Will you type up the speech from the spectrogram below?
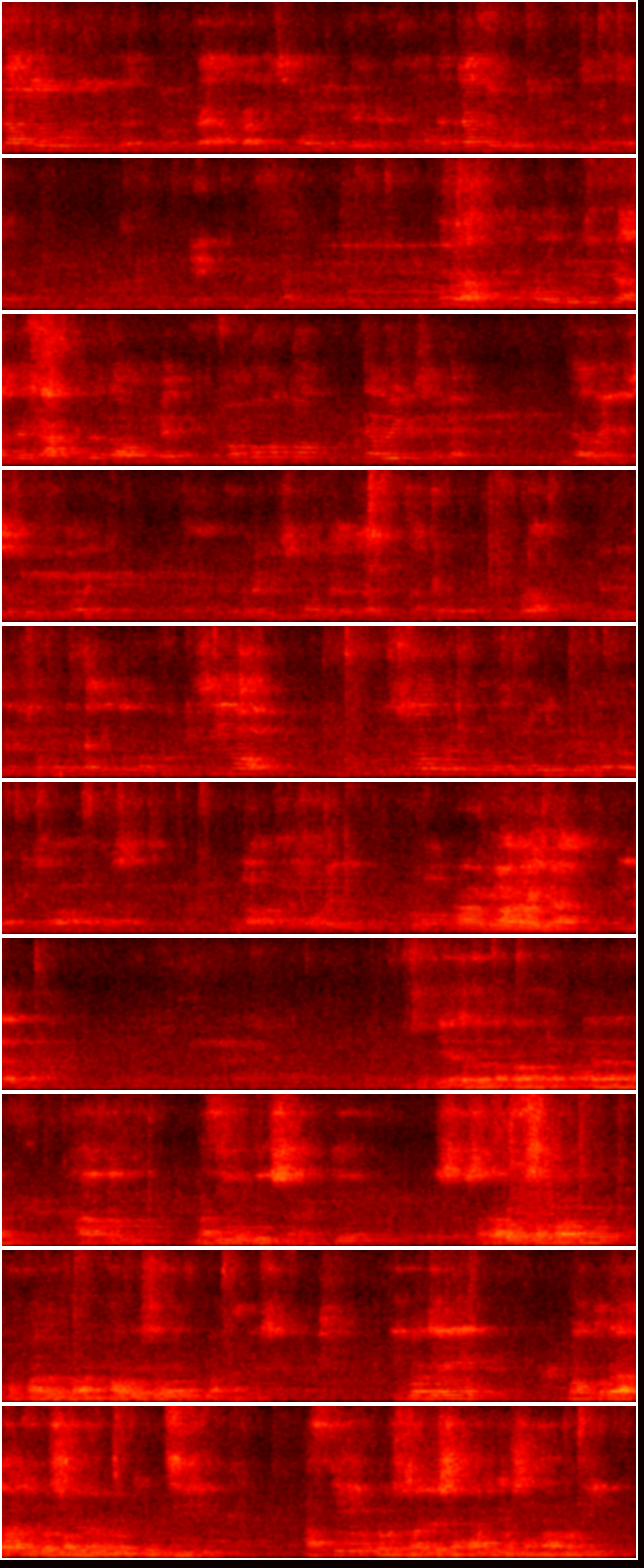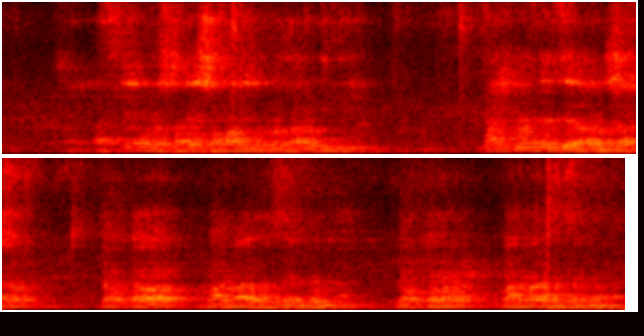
জাতীয় প্রতিযোগিতায় আমরা কৃষি মন্ডলকে আমাদের জাতীয় প্রতিযোগিতার জন্য চাই আমরা প্রতিযোগী আসলে চাকরিতে দেওয়া হবে, সম্ভবত তেরোই ডিসেম্বর। তেরোই ডিসেম্বর হতে পারে। অনেক মন্ডলের চাকরি থাকে আমরা কিন্তু যদি থাকি তো কৃষিও কৃষিও পরিপূর্ণ সম্মুখে কৃষি আমাদের সাথে আমিন, আমিন। শুক্রিয়া জাজাকাল্লাহ মাওলানা হাফিজ নাসিরউদ্দিন সাহেবকে সাধারণ সম্পাদক হুফাজুল ফাউন্ডেশন বাংলাদেশ এই পর্যায়ে বক্তব্য রাখার জন্য সবাই অনুরোধ করছি। আজকের অনুষ্ঠানের সম্মানিত সভাপতি আজকের অনুষ্ঠানের সম্মানিত প্রধান অতিথি মানিকগঞ্জের জেলা প্রশাসক ডক্টর মানোয়ার হোসেন বন্যা ডক্টর মানোয়ার হোসেন বন্যা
